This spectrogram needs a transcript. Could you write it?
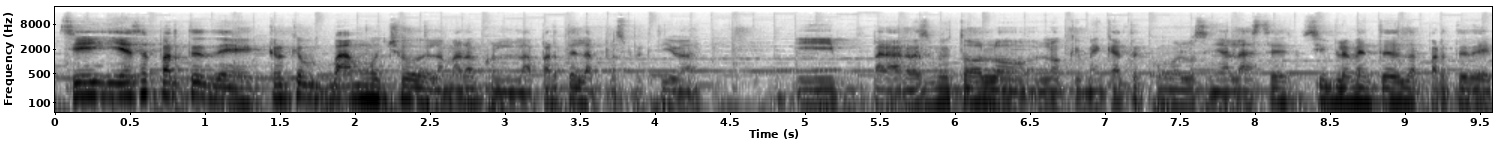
Sí, y esa parte de, creo que va mucho de la mano con la parte de la perspectiva. Y para resumir todo lo, que me encanta como lo señalaste, simplemente es la parte de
